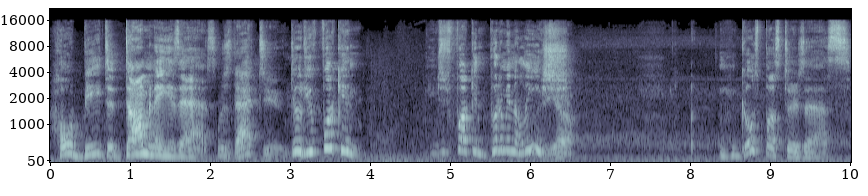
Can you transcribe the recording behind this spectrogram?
Hold B to dominate his ass. What does that do? Dude, you fucking. You just fucking put him in a There leash. you go. Ghostbusters ass.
